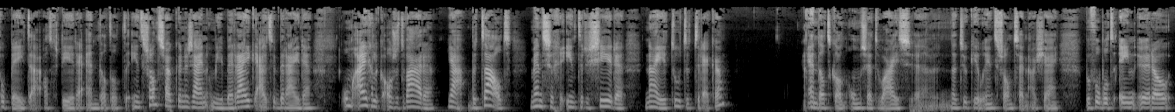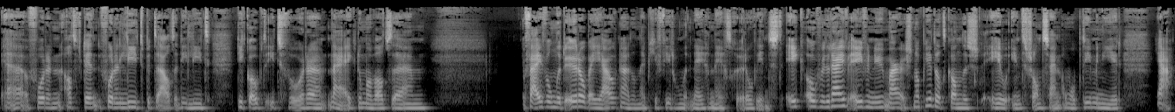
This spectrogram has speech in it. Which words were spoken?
op beta adverteren. En dat dat interessant zou kunnen zijn om je bereik uit te breiden. Om eigenlijk als het ware, ja, betaald mensen geïnteresseerden naar je toe te trekken. En dat kan omzetwise uh, natuurlijk heel interessant zijn als jij bijvoorbeeld 1 euro uh, voor, een advertent, voor een lead betaalt. En die lead die koopt iets voor, uh, nou ja, ik noem maar wat, 500 ehm, euro bij jou. Nou, dan heb je 499 euro winst. Ik overdrijf even nu, maar snap je, dat kan dus heel interessant zijn om op die manier, ja,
